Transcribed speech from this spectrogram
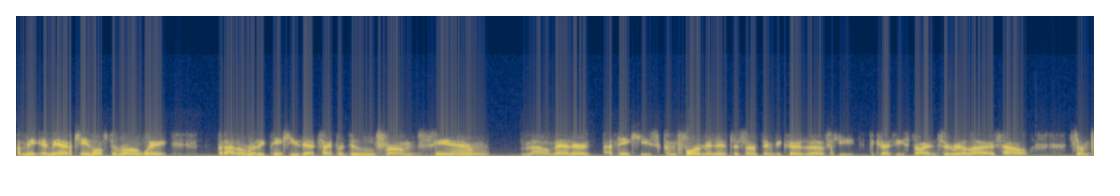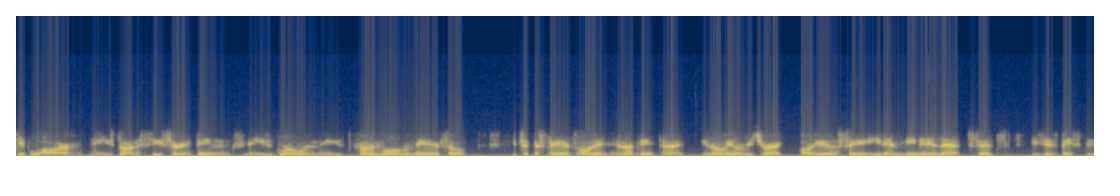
I mean it may have came off the wrong way. But I don't really think he's that type of dude from seeing him mal mannered. I think he's conforming into something because of he because he's starting to realize how some people are, and he's starting to see certain things, and he's growing, and he's becoming more of a man. So he took a stance on it, and I think that you know he'll retract or he'll say he didn't mean it in that sense. He's just basically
